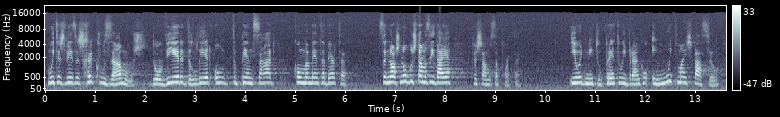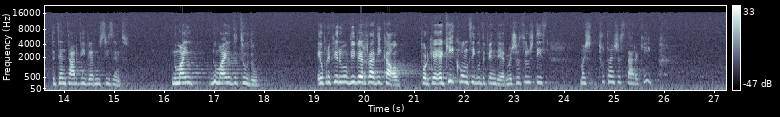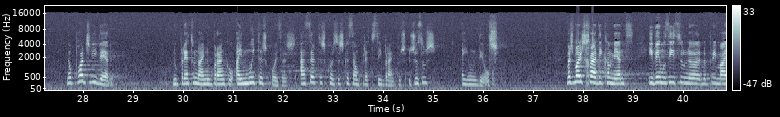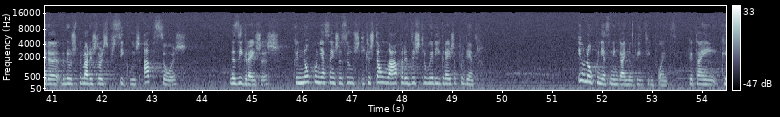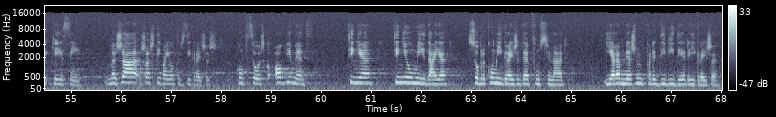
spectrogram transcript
Muitas vezes recusamos de ouvir, de ler ou de pensar com uma mente aberta. Se nós não gostamos da ideia, fechamos a porta. E eu admito, preto e branco é muito mais fácil de tentar viver no cinzento. No meio, no meio de tudo. Eu prefiro viver radical, porque aqui consigo defender. Mas Jesus disse: Mas tu tens de estar aqui. Não podes viver no preto nem no branco. Há muitas coisas. Há certas coisas que são pretos e brancos. Jesus é um deles. Mas mais radicalmente, e vemos isso no, no primeira, nos primeiros dois versículos. Há pessoas nas igrejas que não conhecem Jesus e que estão lá para destruir a igreja por dentro. Eu não conheço ninguém no Meeting Point que, tem, que, que é assim, mas já, já estive em outras igrejas com pessoas que, obviamente, tinha, tinha uma ideia sobre como a igreja deve funcionar e era mesmo para dividir a igreja.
